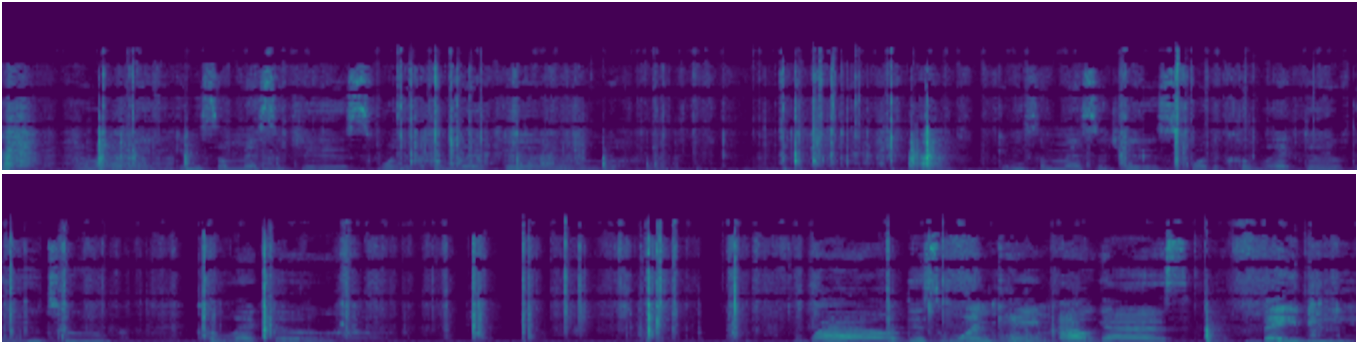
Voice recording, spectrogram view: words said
All right, give me some messages for the collective. Give me some messages for the collective, the YouTube collective. Wow, this one came out, guys. Baby.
